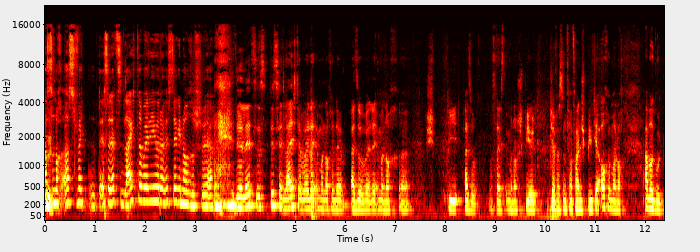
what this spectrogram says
Hast du noch, hast du vielleicht, ist der letzte leichter bei dir oder ist der genauso schwer? der letzte ist ein bisschen leichter, weil der immer noch in der, also weil der immer noch äh, spielt, also was heißt immer noch spielt. Jefferson Verfahren spielt ja auch immer noch, aber gut.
